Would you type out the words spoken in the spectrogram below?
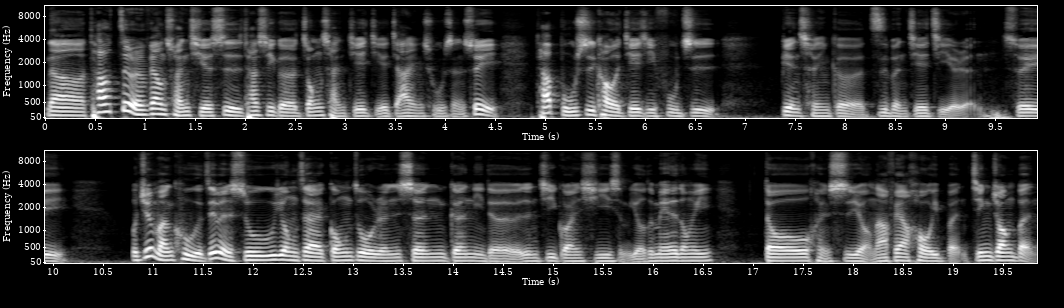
那他这个人非常传奇的是，他是一个中产阶级的家庭出身，所以他不是靠着阶级复制。变成一个资本阶级的人，所以我觉得蛮酷的。这本书用在工作、人生跟你的人际关系什么有的没的东西都很适用。然后非常厚一本精装本，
